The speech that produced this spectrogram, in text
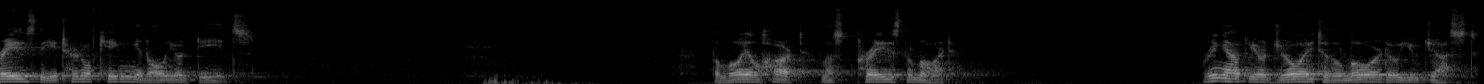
Praise the eternal King in all your deeds. The loyal heart must praise the Lord. Ring out your joy to the Lord, O you just,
